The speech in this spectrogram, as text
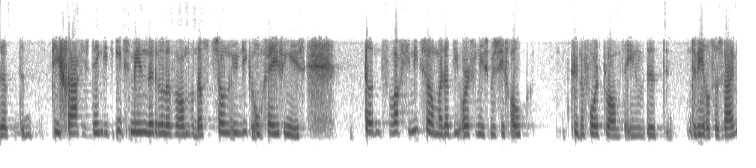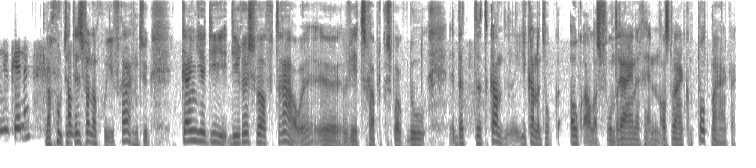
dat, die vraag is denk ik iets minder relevant. Want als het zo'n unieke omgeving is, dan verwacht je niet zomaar dat die organismen zich ook kunnen voortplanten in de, de wereld zoals wij hem nu kennen. Maar goed, dat is wel een goede vraag natuurlijk. Kan je die, die Russen wel vertrouwen, eh, wetenschappelijk gesproken? Ik bedoel, dat, dat kan, je kan het ook, ook alles verontreinigen en als het ware kapot maken.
